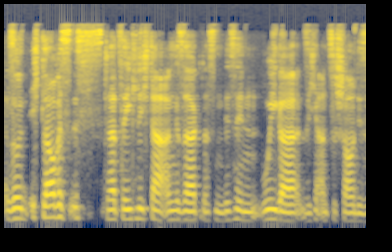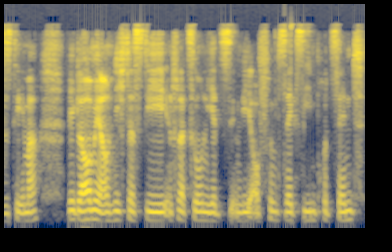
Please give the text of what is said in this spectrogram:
Also ich glaube, es ist tatsächlich da angesagt, das ein bisschen ruhiger sich anzuschauen, dieses Thema. Wir glauben ja auch nicht, dass die Inflation jetzt irgendwie auf 5, 6, 7 Prozent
